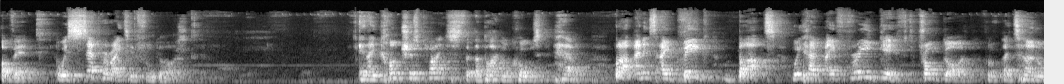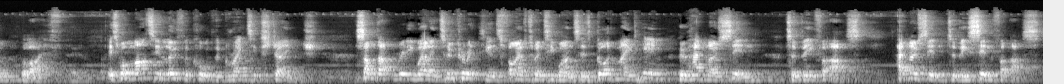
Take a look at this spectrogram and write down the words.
of it. We're separated from God in a conscious place that the Bible calls hell But, and it's a big but, we have a free gift from God for eternal life. It's what Martin Luther called the great exchange. Summed up really well in 2 Corinthians 5:21 says God made him who had no sin to be for us. Had no sin to be sin for us,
